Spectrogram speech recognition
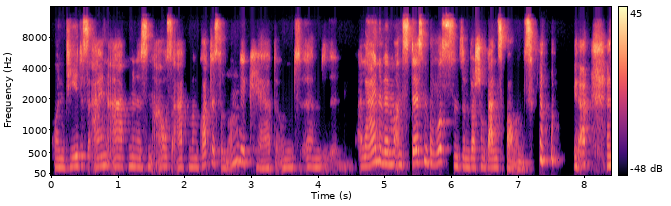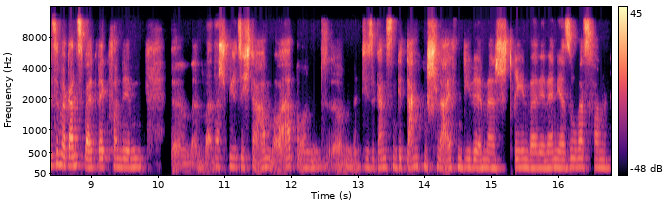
und jedes Einatmen ist ein Ausatmen Gottes und umgekehrt. Und ähm, alleine, wenn wir uns dessen bewusst sind, sind wir schon ganz bei uns. Ja, dann sind wir ganz weit weg von dem, äh, was spielt sich da ab und ähm, diese ganzen Gedankenschleifen, die wir immer drehen, weil wir werden ja sowas von,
